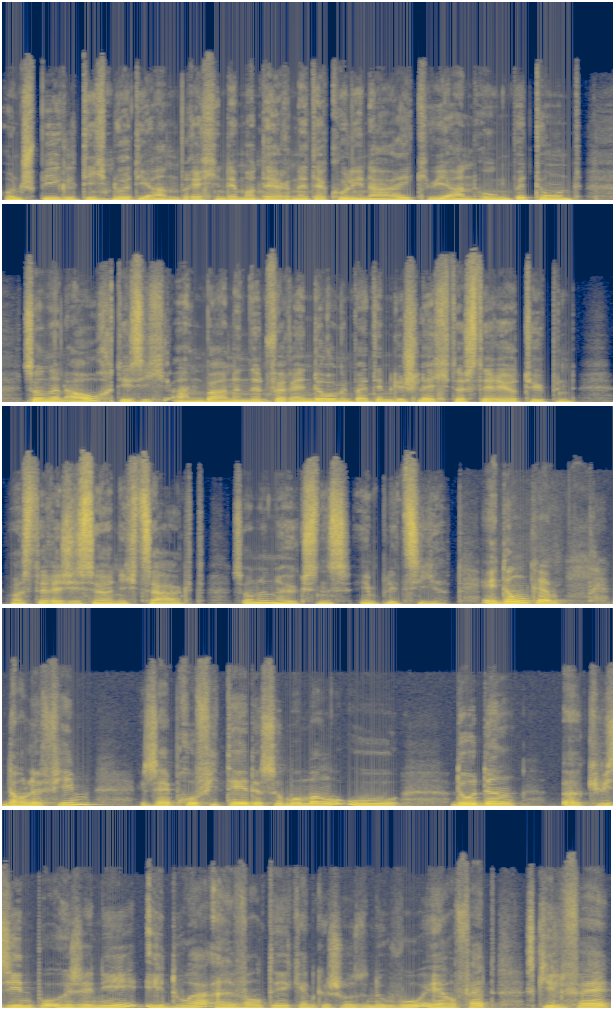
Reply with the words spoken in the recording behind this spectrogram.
und spiegelt nicht nur die anbrechende Moderne der Kulinarik, wie An Hung betont, sondern auch die sich anbahnenden Veränderungen bei den Geschlechterstereotypen, was der Regisseur nicht sagt, sondern höchstens impliziert. Et donc, dans le film, j'ai profité de ce moment où Dodin euh, cuisine pour Eugénie, il doit inventer quelque chose de nouveau. Et en fait, ce qu'il fait,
